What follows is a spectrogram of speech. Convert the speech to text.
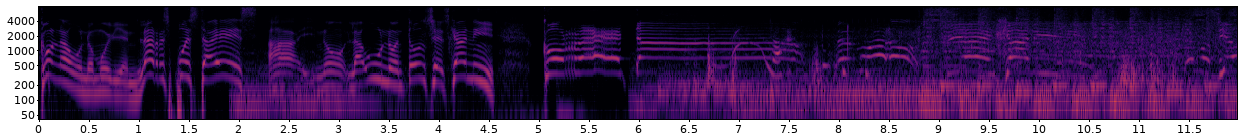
Con la 1, muy bien. La respuesta es... Ay, no, la 1. Entonces, Hani, ¡correcta! ¡Me muero! ¡Bien, Hani! ¡Qué emoción!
